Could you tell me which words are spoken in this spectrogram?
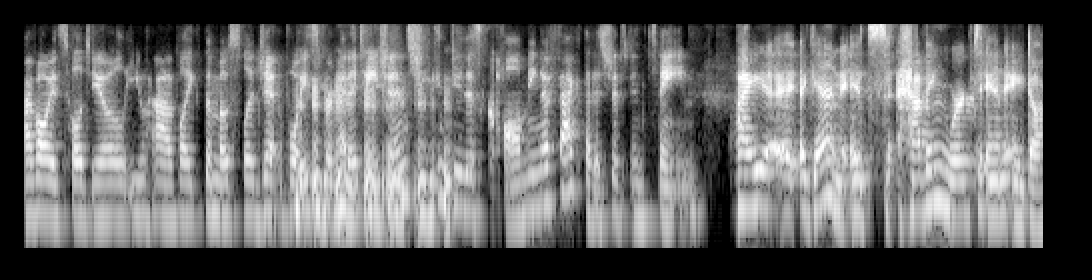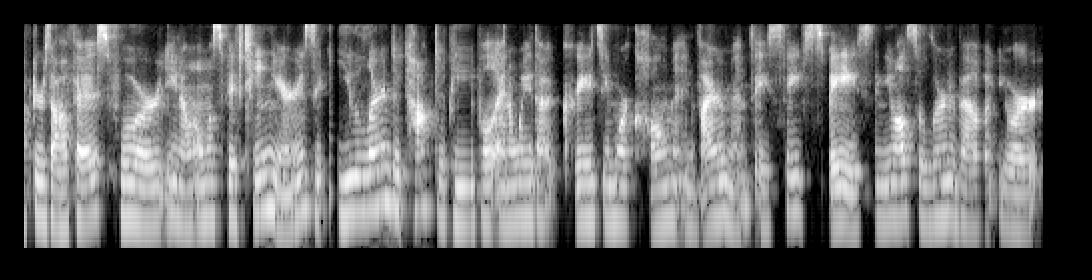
I've always told you you have like the most legit voice for meditations. you can do this calming effect that is just insane. I again, it's having worked in a doctor's office for, you know, almost 15 years, you learn to talk to people in a way that creates a more calm environment, a safe space, and you also learn about your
